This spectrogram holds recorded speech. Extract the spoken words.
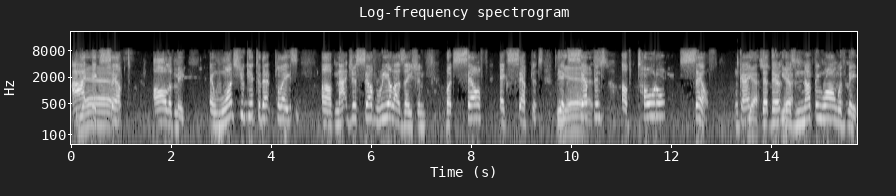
I Yes. accept all of me. And once you get to that place of not just self realization, but self acceptance, the Yes. acceptance of total self. Okay? Yes, That there, yes. there's nothing wrong with me.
